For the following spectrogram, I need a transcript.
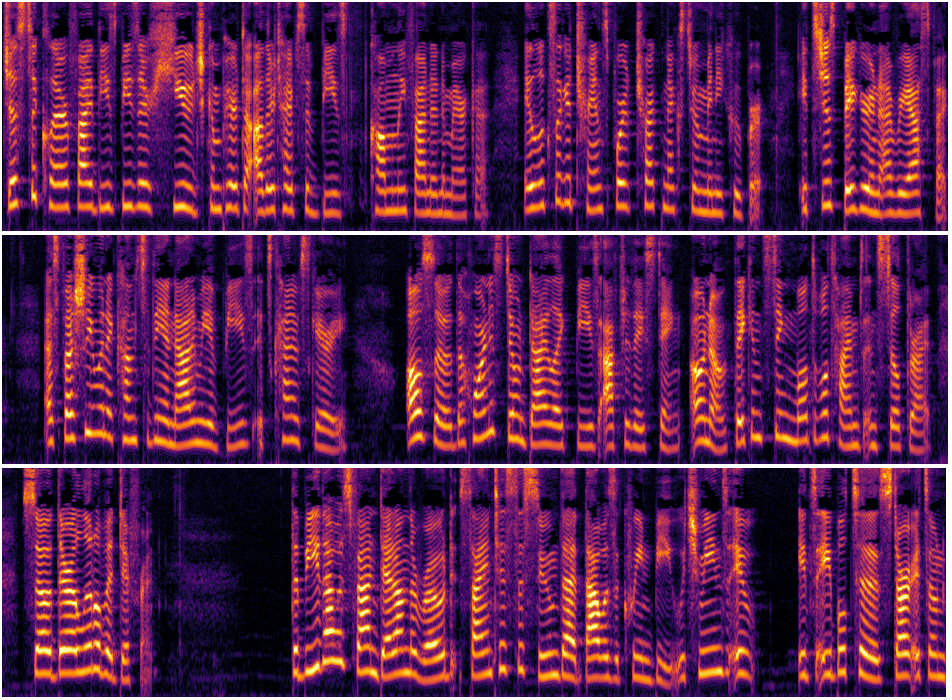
Just to clarify, these bees are huge compared to other types of bees commonly found in America. It looks like a transport truck next to a Mini Cooper. It's just bigger in every aspect. Especially when it comes to the anatomy of bees, it's kind of scary. Also, the hornets don't die like bees after they sting. Oh no, they can sting multiple times and still thrive. So they're a little bit different. The bee that was found dead on the road, scientists assumed that that was a queen bee, which means it it's able to start its own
